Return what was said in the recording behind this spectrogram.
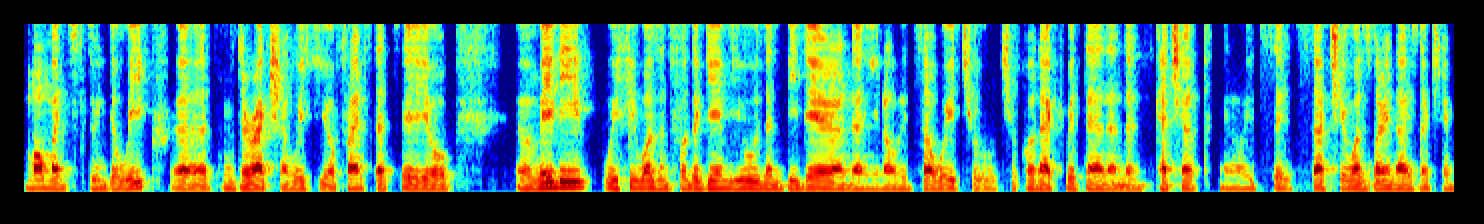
moments during the week interaction with your friends that you uh, maybe if it wasn't for the game you wouldn't be there. And then you know it's a way to to connect with them and then catch up. You know it's it's actually was very nice actually.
